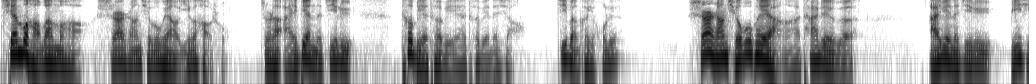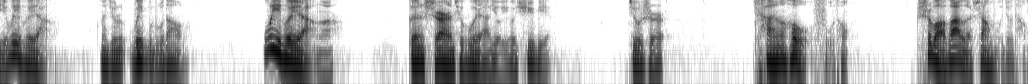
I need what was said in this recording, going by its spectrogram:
千不好万不好，十二肠球部溃疡有一个好处，就是它癌变的几率特别特别特别的小。基本可以忽略，十二肠球部溃疡啊，它这个癌变的几率比起胃溃疡，那就是微不足道了。胃溃疡啊，跟十二肠球部溃疡有一个区别，就是餐后腹痛，吃饱饭了上腹就疼。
